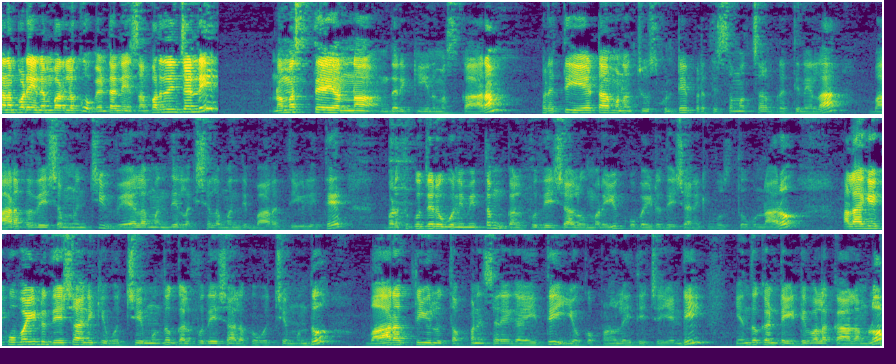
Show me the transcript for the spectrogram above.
కనపడే నెంబర్లకు వెంటనే సంప్రదించండి. నమస్తే అన్న అందరికీ నమస్కారం. ప్రతి ఏటా మనం చూసుకుంటే ప్రతి సంవత్సరం ప్రతి నెల భారతదేశం నుంచి వేల మంది లక్షల మంది భారతీయులైతే బ్రతుకుదెరువు నిమిత్తం గల్ఫ్ దేశాలు మరియు కువైట్ దేశానికి వస్తూ ఉన్నారు. అలాగే కువైట్ దేశానికి వచ్చే ముందు గల్ఫ్ దేశాలకు వచ్చే ముందు భారతీయులు తప్పనిసరిగా అయితే ఈ యొక్క పనులైతే చేయండి. ఎందుకంటే ఇటీవల కాలంలో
